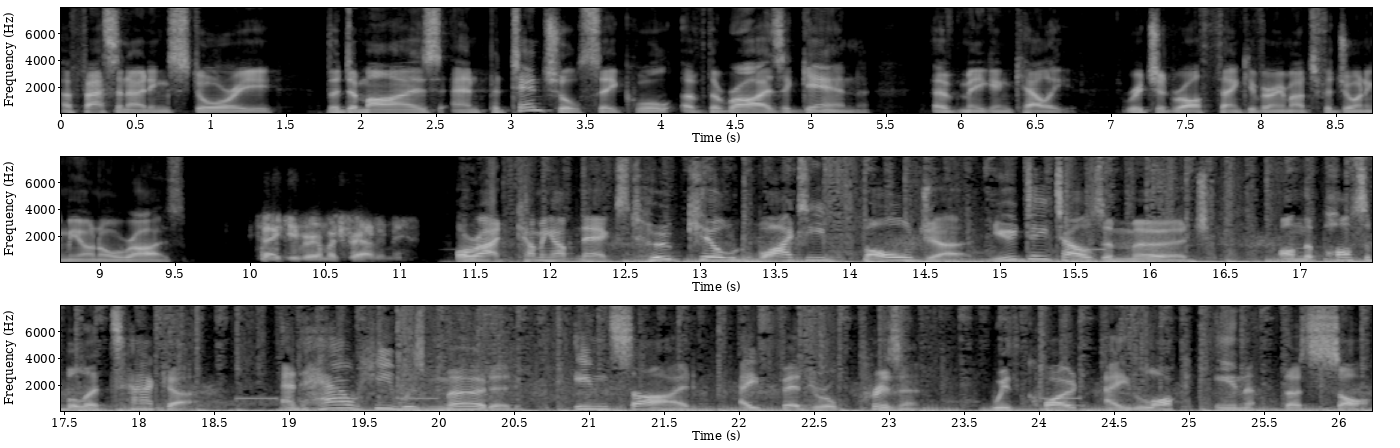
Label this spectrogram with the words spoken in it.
A fascinating story. The demise and potential sequel of The Rise Again of Megyn Kelly. Richard Roth, thank you very much for joining me on All Rise. Thank you very much for having me. All right, coming up next, who killed Whitey Bulger? New details emerge on the possible attacker and how he was murdered inside a federal prison with, quote, a lock in the sock.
